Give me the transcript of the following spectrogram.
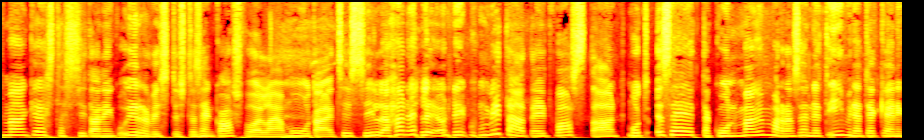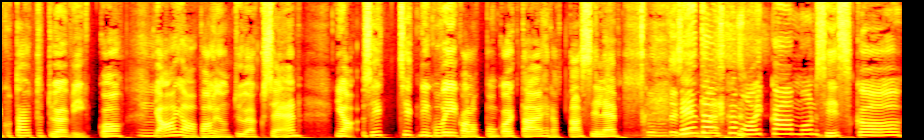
mä en kestä sitä niin kuin irvistystä sen kasvoilla ja muuta, että siis sillä hänelle ei ole niin kuin mitään teitä vastaan. Mutta se, että kun mä ymmärrän sen, että ihminen tekee niin kuin täyttä työviikkoa mm. ja ajaa paljon työkseen ja sit, sit niin kuin viikonloppuun koittaa ehdottaa silleen, Tunti mentäisikö moikkaa mun siskoa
